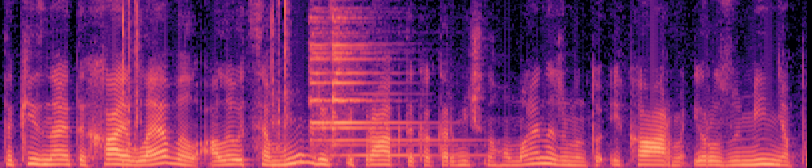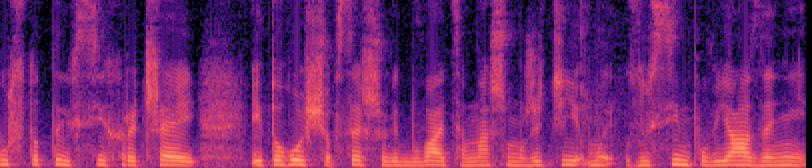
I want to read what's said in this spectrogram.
такий, знаєте, хай левел, але оця мудрість і практика кармічного менеджменту, і карми, і розуміння пустоти всіх речей, і того, що все, що відбувається в нашому житті, ми з усім пов'язані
